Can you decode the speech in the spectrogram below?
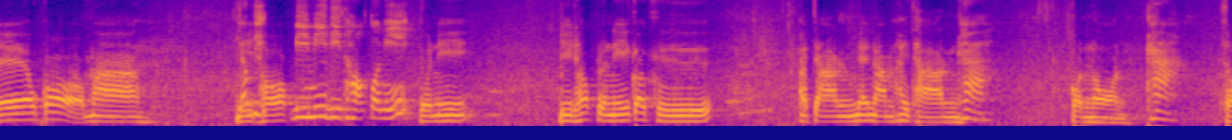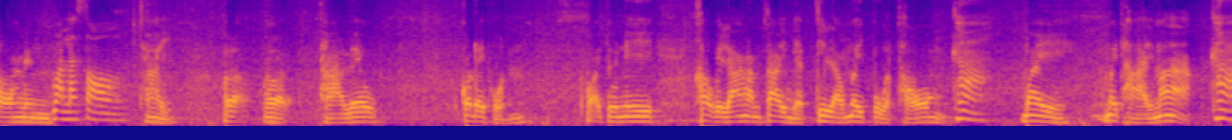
แล้วก็มาแล้วดีท็อกบีมีดีท็อกตัวนี้ ตัวนี้ดีท็อกตัวนี้ก็คืออาจารย์แนะนำให้ทานค่ะ ก่อนนอนค่ะ ซองหนึ่งวันละซอง ใช่ก็ก็ทานแล้วก็ได้ผล เพราะไอ้ตัวนี้เข้าไปล้างลำไส้แบบที่เราไม่ปวดท้องค่ะ ไม่ไม่ถ่ายมากค่ะ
